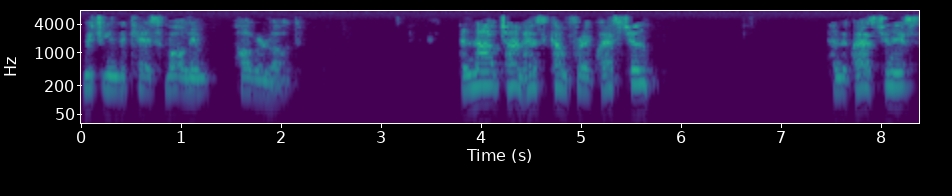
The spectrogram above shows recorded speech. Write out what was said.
which indicates volume overload. And now time has come for a question. And the question is,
